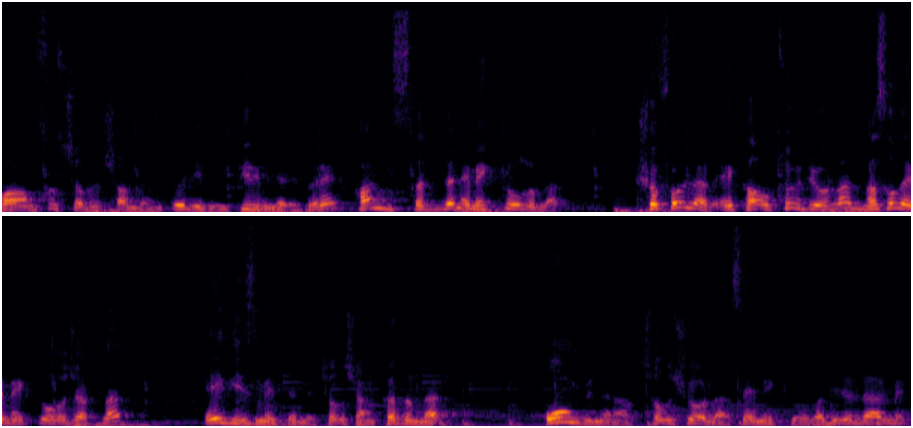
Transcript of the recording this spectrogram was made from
bağımsız çalışanların ödediği primlere göre hangi statüden emekli olurlar? Şoförler ek 6 ödüyorlar. Nasıl emekli olacaklar? Ev hizmetlerinde çalışan kadınlar 10 günden az çalışıyorlarsa emekli olabilirler mi?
